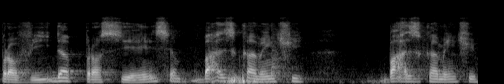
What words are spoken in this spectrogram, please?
pró-vida, pró-ciência, basicamente, basicamente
